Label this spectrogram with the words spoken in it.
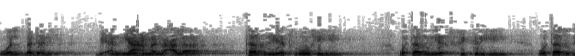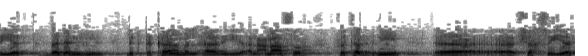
والبدني بأن يعمل على تغذية روحه وتغذية فكره وتغذية بدنه لتتكامل هذه العناصر فتبني آه، شخصية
